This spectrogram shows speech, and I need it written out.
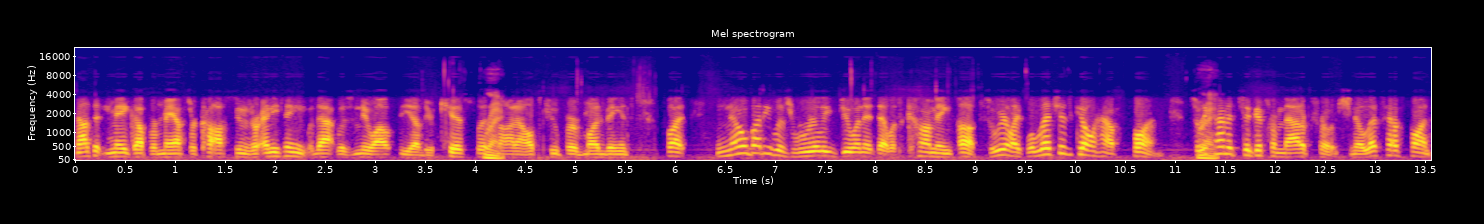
not that makeup or masks or costumes or anything that was new. out have your Kiss, Right. Slipknot, Alice Cooper, Mudvayne, but nobody was really doing it that was coming up. So we were like, well, let's just go have fun. So Right. we kind of took it from that approach. You know, let's have fun.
